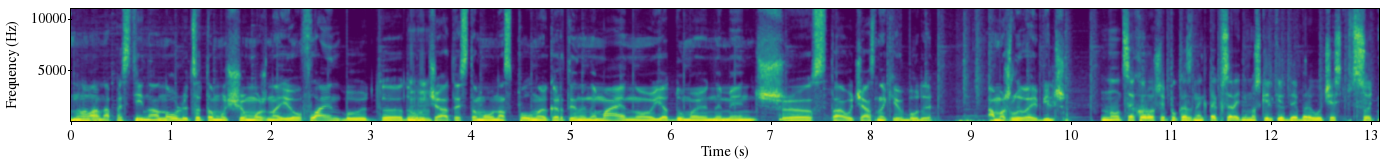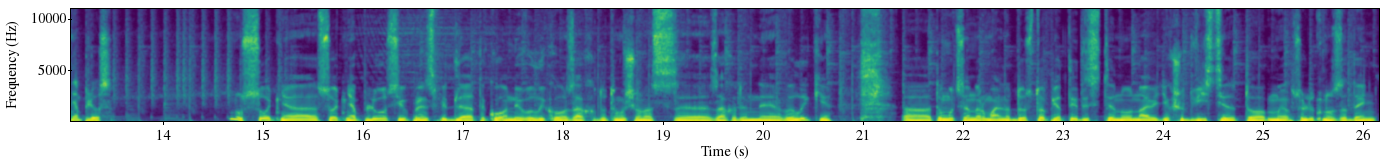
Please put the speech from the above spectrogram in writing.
Ну, вона постійно оновлюється, тому що можна і офлайн будуть е, долучатись, тому у нас повної картини немає. Ну я думаю, не менш е, 100 учасників буде, а можливо і більше. Ну це хороший показник. Так в середньому скільки людей бере участь? Сотня плюс. Ну, сотня, сотня плюс, і в принципі для такого невеликого заходу, тому що у нас е, заходи невеликі. Тому це нормально. До 150, ну навіть якщо 200, то ми абсолютно за день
